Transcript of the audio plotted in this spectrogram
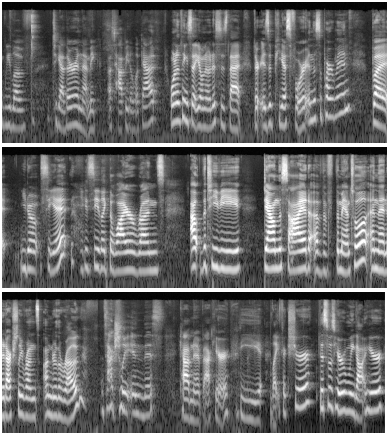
we love together and that make us happy to look at. One of the things that you'll notice is that there is a PS4 in this apartment, but you don't see it. You can see like the wire runs out the TV, down the side of the, the mantle, and then it actually runs under the rug. It's actually in this cabinet back here. The light fixture, this was here when we got here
